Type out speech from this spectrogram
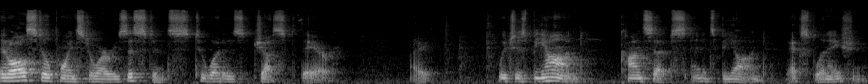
It all still points to our resistance to what is just there, right? Which is beyond concepts and it's beyond explanation.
